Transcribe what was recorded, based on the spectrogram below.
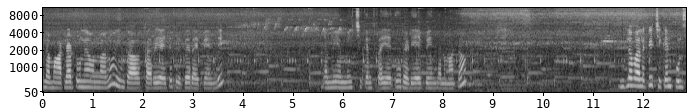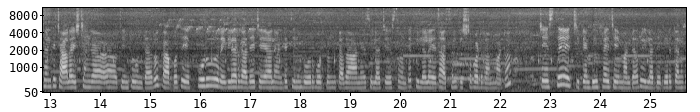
ఇలా మాట్లాడుతూనే ఉన్నాను. ఇంకా కర్రీ అయితే ప్రిపేర్ అయిపోయింది. ఎమ్మి ఎమ్మి చికెన్ ఫ్రై అయితే రెడీ అయిపోయింది అనమాట ఇంట్లో వాళ్ళకి చికెన్ పులుసు అంటే చాలా ఇష్టంగా తింటూ ఉంటారు. కాకపోతే ఎప్పుడు రెగ్యులర్గా అదే చేయాలి అంటే తిని బోర్ కొడుతుంది కదా అనేసి ఇలా చేస్తూ ఉంటే పిల్లలు అయితే అసలుకి ఇష్టపడరు అనమాట చేస్తే చికెన్ డీప్ ఫ్రై చేయమంటారు. ఇలా దగ్గర కనుక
